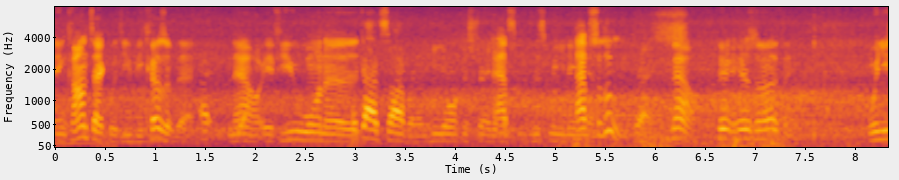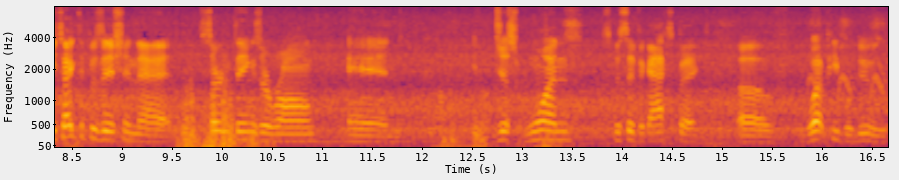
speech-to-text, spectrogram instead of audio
in contact with you because of that. I- now, if you want but to, God's sovereign, and He orchestrated Ab- this, this meeting. and- absolutely. right. Now, here, here's another thing. When you take the position that certain things are wrong and just one specific aspect of what people do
